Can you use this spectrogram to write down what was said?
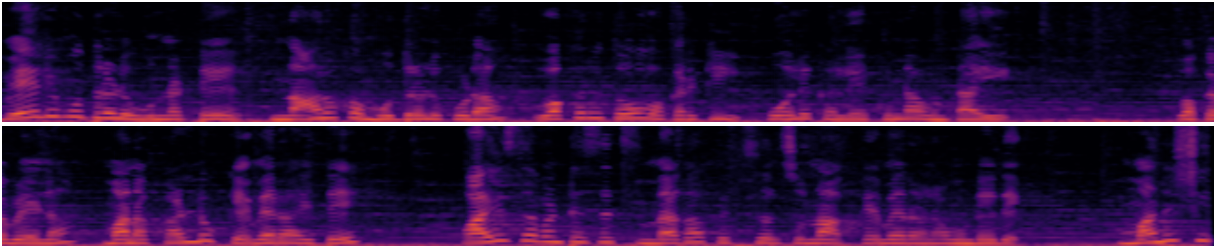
వేలిముద్రలు ఉన్నట్టే నాలుక ముద్రలు కూడా ఒకరితో ఒకరికి పోలిక లేకుండా ఉంటాయి. ఒకవేళ మన కళ్ళు కెమెరా అయితే ఫైవ్ సెవెంటీ సిక్స్ మెగాపిక్సెల్స్ ఉన్న కెమెరాలా ఉండేదే. మనిషి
